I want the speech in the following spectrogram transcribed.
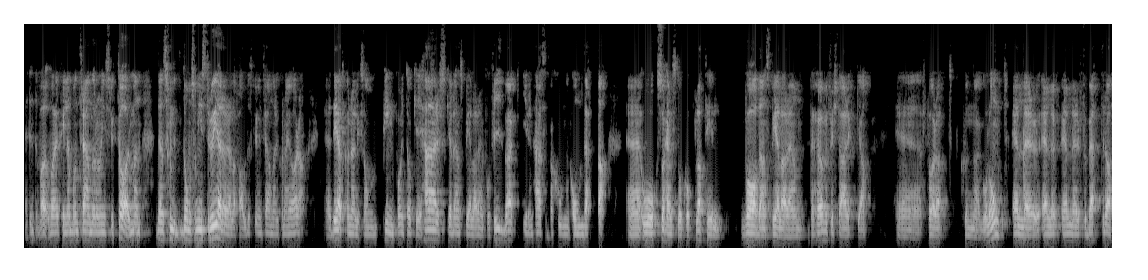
jag vet inte vad, vad är skillnaden på en tränare och en instruktör, men den som, de som instruerar i alla fall, det ska ju en tränare kunna göra. Uh, det är att kunna liksom pinpointa, okej, okay, här ska den spelaren få feedback i den här situationen om detta. Uh, och också helst då kopplat till vad den spelaren behöver förstärka för att kunna gå långt eller, eller, eller förbättra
